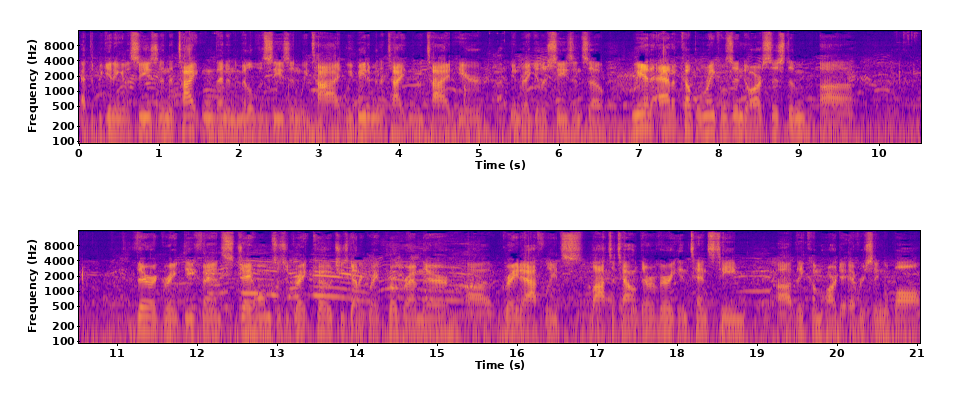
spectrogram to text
at the beginning of the season in the Titan, then in the middle of the season we tied. We beat them in the Titan, we tied here in regular season. So we had to add a couple wrinkles into our system. Uh, they're a great defense. Jay Holmes is a great coach. He's got a great program there. Uh, great athletes, lots of talent. They're a very intense team. Uh, they come hard to every single ball.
